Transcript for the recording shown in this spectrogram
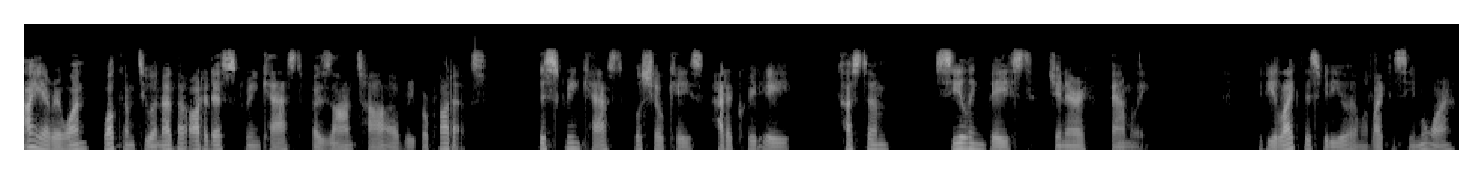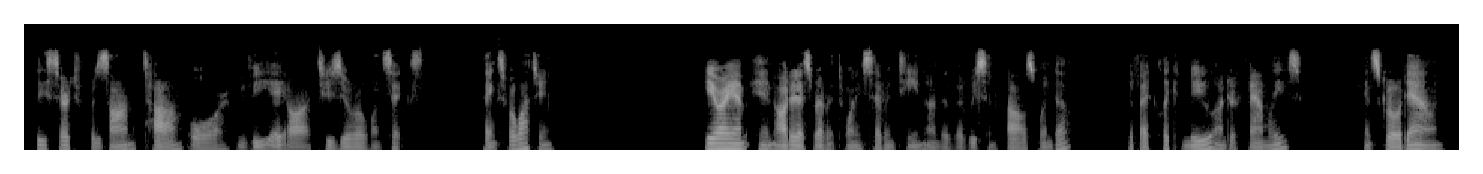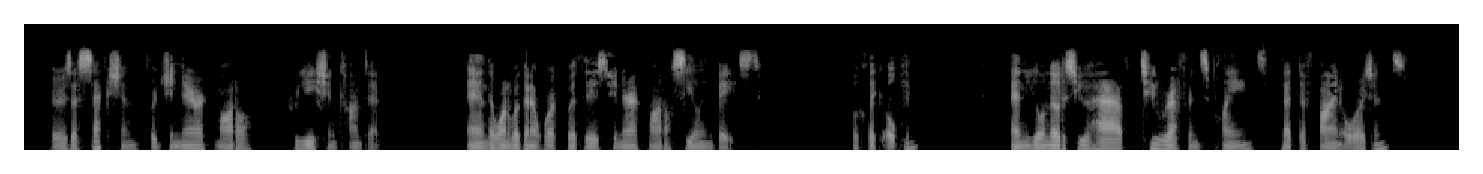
Hi everyone, welcome to another Autodesk screencast by Dzan Ta of Reaper Products. This screencast will showcase how to create a custom ceiling-based generic family. If you like this video and would like to see more, please search for Dzan Ta or VAR2016. Thanks for watching. Here I am in Autodesk Revit 2017 under the Recent Files window. If I click New under Families and scroll down, there is a section for generic model creation content. And the one we're going to work with is generic model ceiling based. We'll click open and you'll notice you have two reference planes that define origins.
